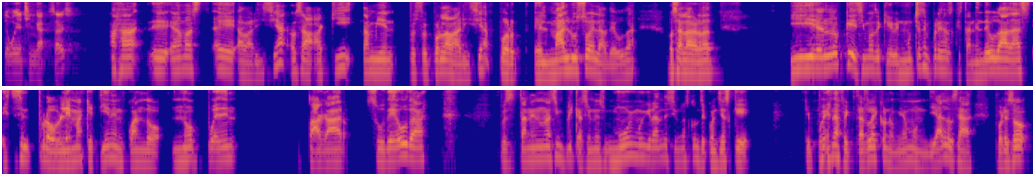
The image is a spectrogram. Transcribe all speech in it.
te voy a chingar, ¿sabes? Ajá, eh, era más eh, avaricia, o sea, aquí también, pues fue por la avaricia, por el mal uso de la deuda, o sea, la verdad, y es lo que decimos de que en muchas empresas que están endeudadas, este es el problema que tienen cuando no pueden pagar su deuda, pues están en unas implicaciones muy, muy grandes y unas consecuencias que, que pueden afectar la economía mundial. O sea, por eso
